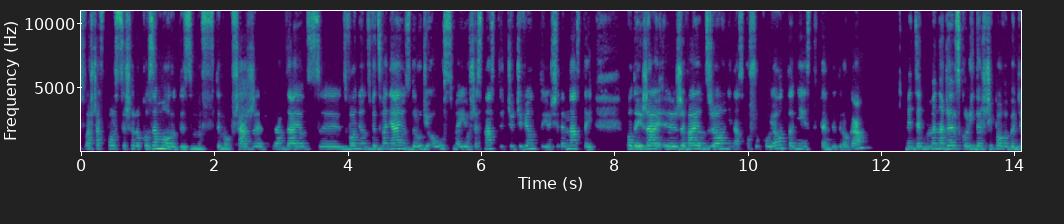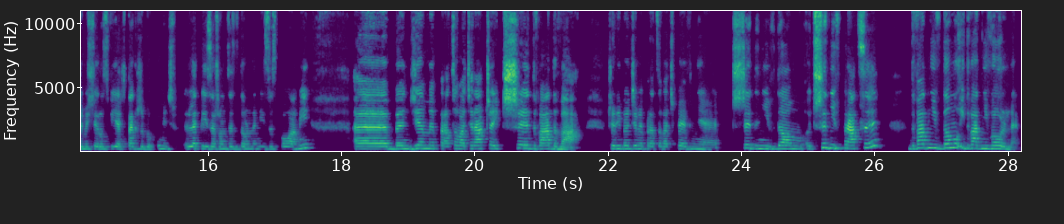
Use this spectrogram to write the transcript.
zwłaszcza w Polsce, szeroko zamordyzm w tym obszarze, sprawdzając, y, dzwoniąc, wydzwaniając do ludzi o 8, o 16, czy 9, o 17, podejrzewając, że oni nas oszukują, to nie jest tędy droga. Więc jakby menadżersko-leadershipowo będziemy się rozwijać tak, żeby umieć lepiej zarządzać zdolnymi zespołami. E, będziemy pracować raczej 3-2-2, czyli będziemy pracować pewnie 3 dni w domu, 3 dni w pracy, 2 dni w domu i 2 dni wolne.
